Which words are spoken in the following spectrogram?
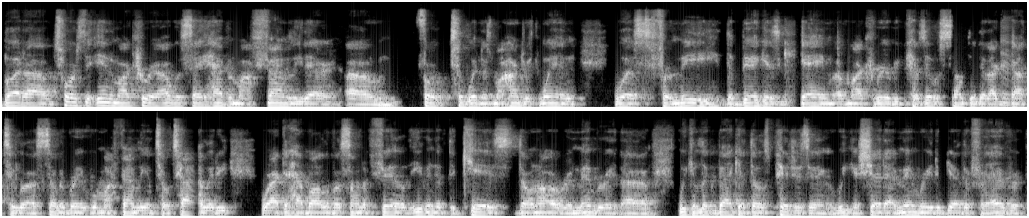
But uh, towards the end of my career, I would say having my family there um, for to witness my hundredth win was for me the biggest game of my career because it was something that I got to uh, celebrate with my family in totality, where I can have all of us on the field, even if the kids don't all remember it. Uh, we can look back at those pictures and we can share that memory together forever.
